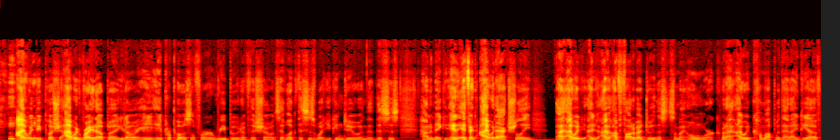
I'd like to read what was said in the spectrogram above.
I would be pushing. I would write up a you know a, a proposal for a reboot of the show and say, look, this is what you can do, and this is how to make it. And in fact, I would actually. I, I would. I, I've thought about doing this in some of my own work, but I, I would come up with that idea of,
